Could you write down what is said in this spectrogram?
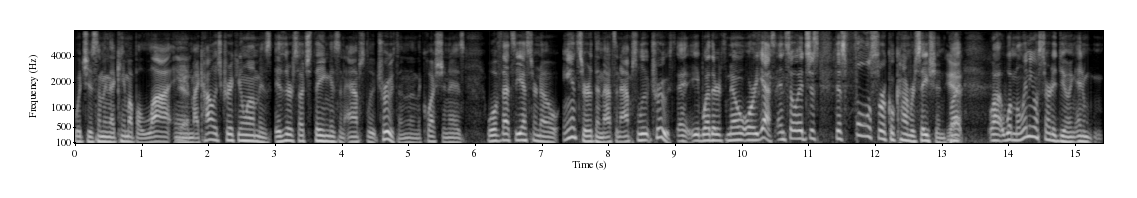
which is something that came up a lot in Yeah. my college curriculum. Is is there such thing as an absolute truth? And then the question is, well, if that's a yes or no answer, then that's an absolute truth, uh, whether it's no or yes. And so it's just this full circle conversation. Yeah. But uh, what millennials started doing, and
